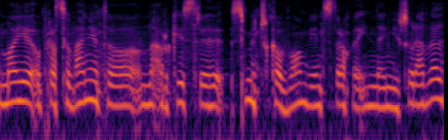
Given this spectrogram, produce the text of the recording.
Moje opracowanie to na orkiestrę smyczkową, więc trochę inne niż Ravel,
